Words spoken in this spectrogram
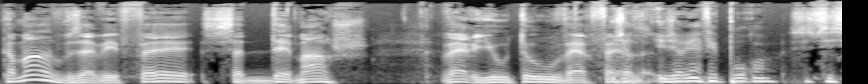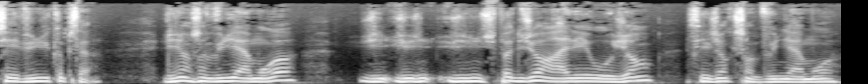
Comment vous avez fait cette démarche vers YouTube, vers Facebook j'ai rien fait pour. hein. C'est venu comme ça. Les gens sont venus à moi. Je, je- je ne suis pas du genre à aller aux gens. C'est les gens qui sont venus à moi.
